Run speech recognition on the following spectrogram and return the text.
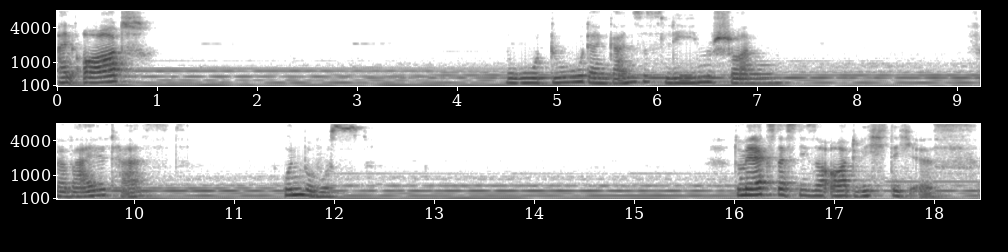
Ein Ort, wo du dein ganzes Leben schon verweilt hast, unbewusst. Du merkst, dass dieser Ort wichtig ist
